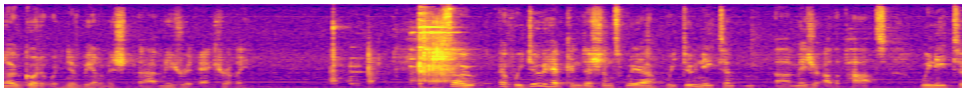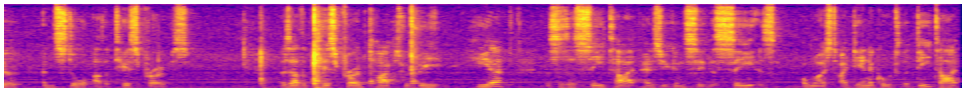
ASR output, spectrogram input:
no good, it would never be able to measure, uh, measure it accurately. So if we do have conditions where we do need to uh, measure other parts, we need to install other test probes. Those other test probe types would be here this is a C-type. As you can see, the C is almost identical to the D-type.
